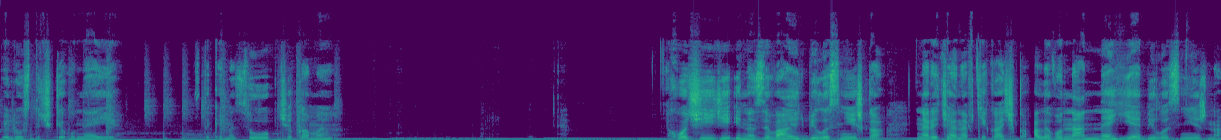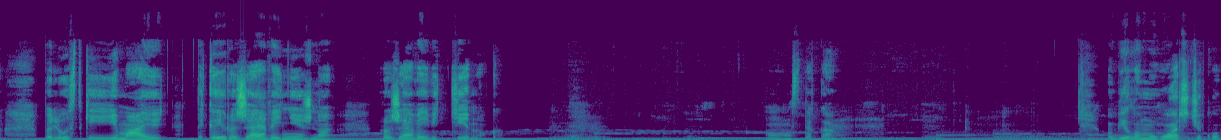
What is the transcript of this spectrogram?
Пелюсточки у неї з такими зубчиками. Хоч її і називають білосніжка, наречена втікачка, але вона не є білосніжна. Пелюстки її мають такий рожевий, ніжно-рожевий відтінок. Ось така. У білому горщику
